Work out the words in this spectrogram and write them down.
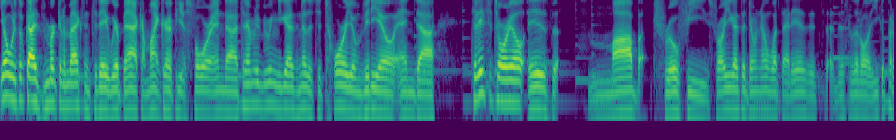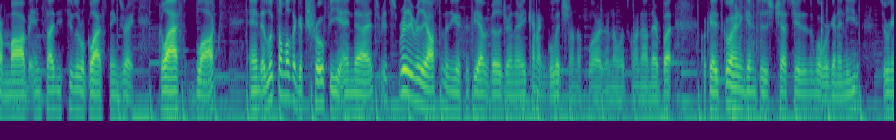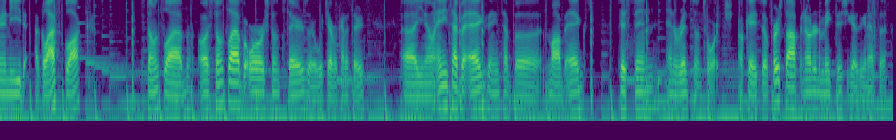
Yo, what is up guys, it's MerK and Max, and today we're back on Minecraft PS4, and uh, today I'm going to be bringing you guys another tutorial video, and uh, today's tutorial is mob trophies. For all you guys that don't know what that is, it's this little, you can put a mob inside these two little glass things, right, glass blocks, and it looks almost like a trophy, and uh, it's, it's really, really awesome, as you guys can see, I have a villager in there, he kind of glitched on the floor, I don't know what's going on there, but, okay, let's go ahead and get into this chest here, this is what we're going to need, so we're going to need a glass block, stone slab, or stone slab or stone stairs, or whichever kind of stairs. Uh, you know, any type of eggs, any type of mob eggs, piston, and a redstone torch. Okay, so first off, in order to make this, you guys are gonna have to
